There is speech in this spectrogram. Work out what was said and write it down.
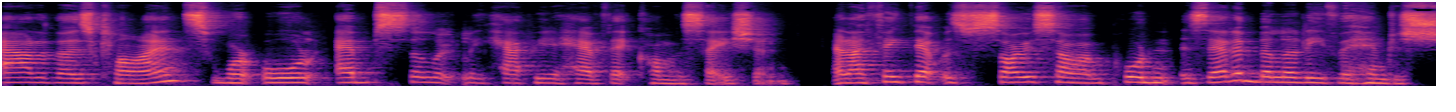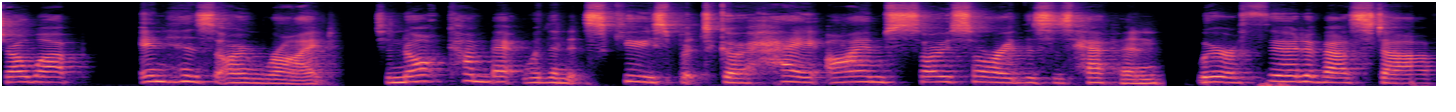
out of those clients were all absolutely happy to have that conversation. And I think that was so, so important is that ability for him to show up in his own right, to not come back with an excuse, but to go, hey, I'm so sorry this has happened. We're a third of our staff.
